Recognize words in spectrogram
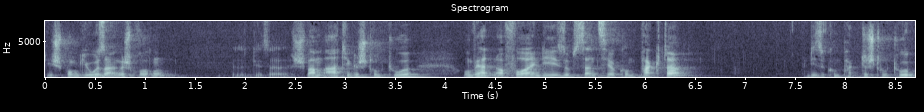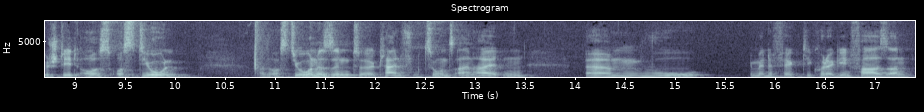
die Spongiose angesprochen, also diese schwammartige Struktur. Und wir hatten auch vorhin die Substantia compacta. Und diese kompakte Struktur besteht aus Ostionen. Also Osteone sind äh, kleine Funktionseinheiten, ähm, wo im Endeffekt die Kollagenfasern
